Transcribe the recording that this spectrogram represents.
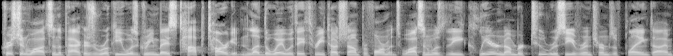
Christian Watson, the Packers rookie, was Green Bay's top target and led the way with a three touchdown performance. Watson was the clear number two receiver in terms of playing time.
